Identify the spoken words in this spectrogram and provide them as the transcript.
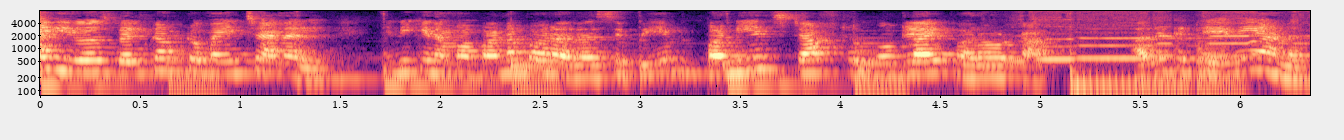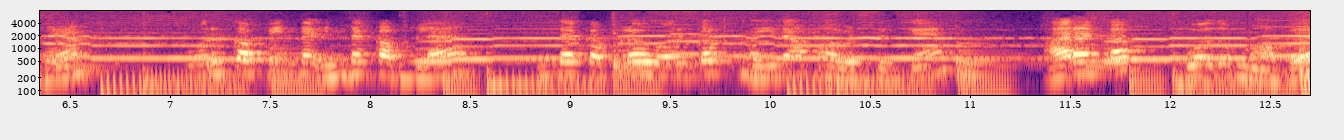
Hi views welcome to my channel இன்னைக்கு நம்ம பண்ண போற ரெசிபி பன்னீர் ஸ்டஃப்ட் முகலாய் பரோட்டா. அதுக்கு தேவையானது ஒரு கப் இந்த இந்த கப்ல இந்த கப்ல ஒரு கப் மைதா மாவு எடுத்திருக்கேன். அரை கப் கோதுமை மாவு.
